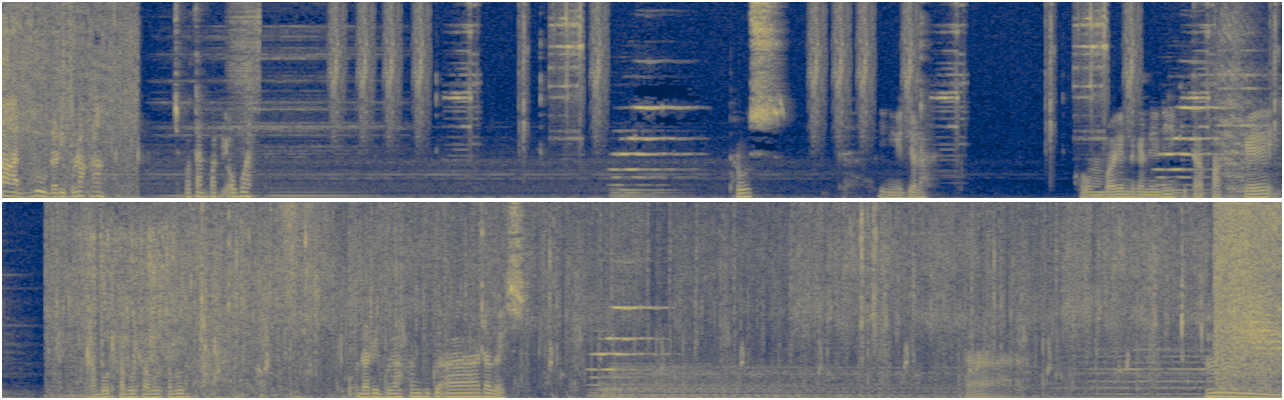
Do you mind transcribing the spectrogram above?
Aduh, dari belakang. Cepetan pakai obat. Terus ini aja lah. Combine dengan ini kita pakai kabur kabur kabur kabur. Kok dari belakang juga ada, guys? Nah. Hmm.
